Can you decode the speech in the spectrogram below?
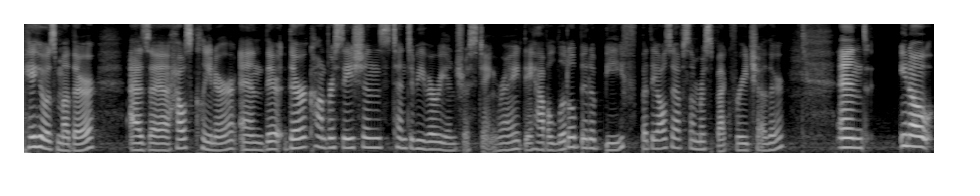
Haeyo's mother, as a house cleaner and their their conversations tend to be very interesting, right? They have a little bit of beef, but they also have some respect for each other. And you know,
